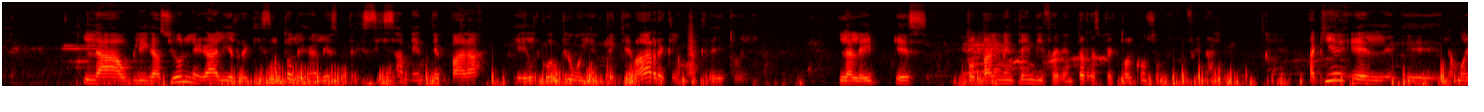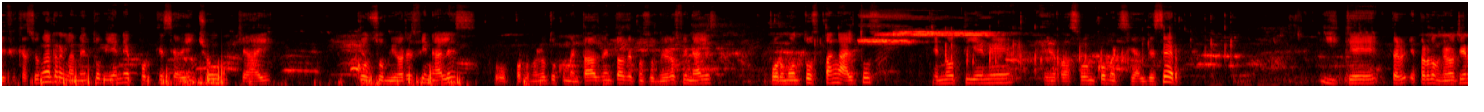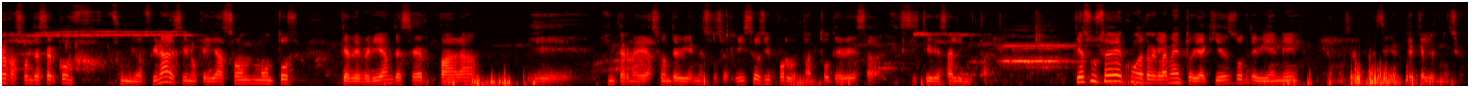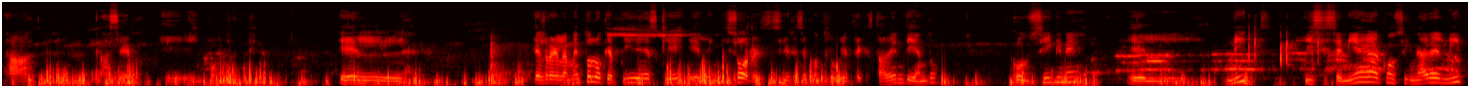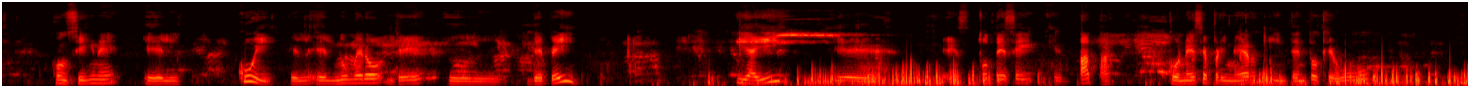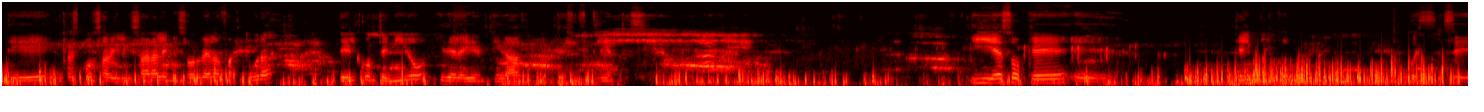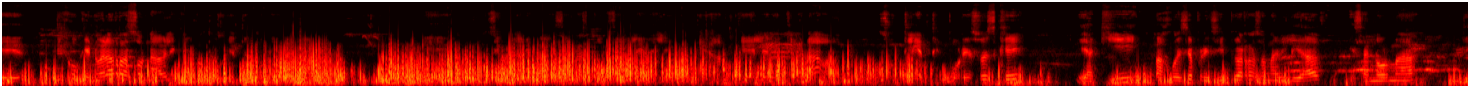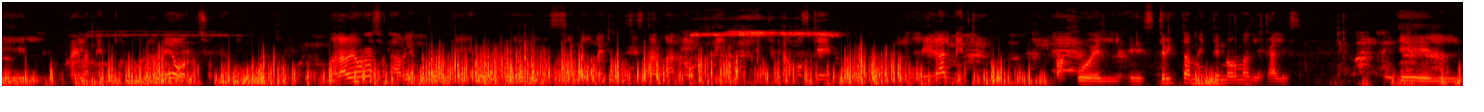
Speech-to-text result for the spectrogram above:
la obligación legal y el requisito legal es precisamente para el contribuyente que va a reclamar crédito del IVA. La ley es totalmente indiferente respecto al consumidor final. Aquí eh, la modificación al reglamento viene porque se ha dicho que hay consumidores finales, o por lo menos documentadas ventas de consumidores finales, por montos tan altos que no tiene eh, razón comercial de ser. Y que, perdón, que no tiene razón de ser consumidor final, sino que ya son montos que deberían de ser para eh, intermediación de bienes o servicios y por lo tanto debe existir esa limitante. ¿Qué sucede con el reglamento? Y aquí es donde viene el presidente que les mencionaba a ser eh, importante. El, el reglamento lo que pide es que el emisor, es decir, ese contribuyente que está vendiendo, consigne el NIT y si se niega a consignar el NIT, consigne el CUI, el, número de el DPI. Y ahí eh, es donde se empata con ese primer intento que hubo de responsabilizar al emisor de la factura del contenido y de la identidad de sus clientes. ¿Y eso qué, eh, implicó? Pues se dijo que no era razonable que el contribuyente eh, ser responsable de la identidad que le declaraba su cliente. Por eso es que y aquí, bajo ese principio de razonabilidad, esa norma del reglamento no la veo razonable. No la veo razonable porque eh, si no me se está dando entendamos que legalmente, bajo el estrictamente normas legales, el,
